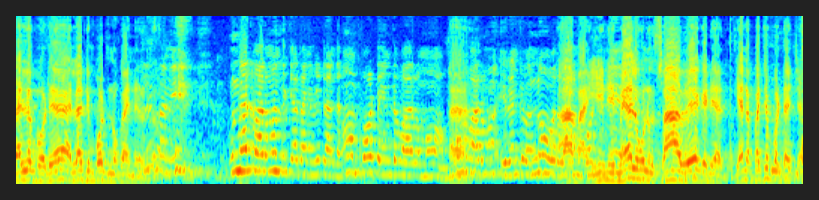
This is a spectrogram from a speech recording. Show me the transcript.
வெள்ளை போடு எல்லாத்தையும் போட்டு உட்காந்து இருக்கு இன்னொரு வாரமும் வந்து கேட்டாங்க வீட்டாண்ட ஆ போட்டேன் இந்த வாரமும். மூணு வாரமும் ரெண்டு இன்னும் ஒரு ஆமா. இனிமேல் உனக்கு சாவே கிடையாது. ஏன்னா பச்சை போட்டாச்சா?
